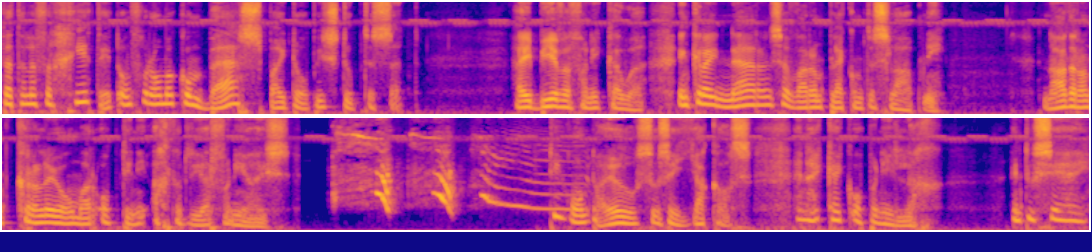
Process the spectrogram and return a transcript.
dat hulle vergeet het om vir hom 'n kombers buite op die stoep te sit. Hy bewe van die koue en kry nêrens 'n warm plek om te slaap nie. Naderhand krul hy hom maar op teen die agterdeur van die huis. Die hond huil soos 'n jakkals en hy kyk op in die lug. En toe sê hy:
